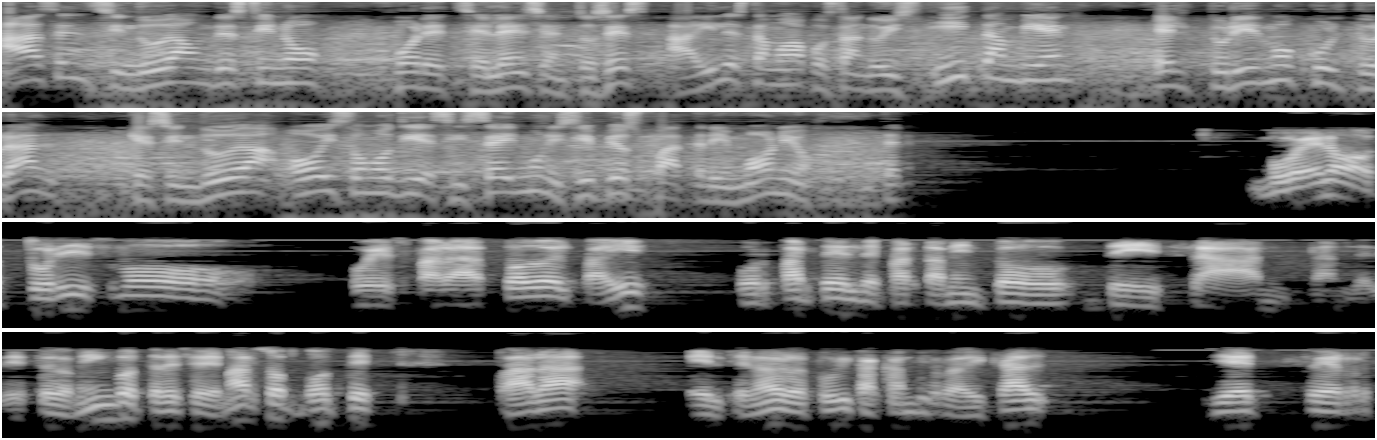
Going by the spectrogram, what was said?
hacen sin duda un destino por excelencia. Entonces ahí le estamos apostando y, también el turismo cultural, que sin duda hoy somos 16 municipios patrimonio. Bueno, turismo pues para todo el país por parte del departamento de Santander. Este domingo, 13 de marzo, vote para el Senado de la República Cambio Radical, Jetfer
